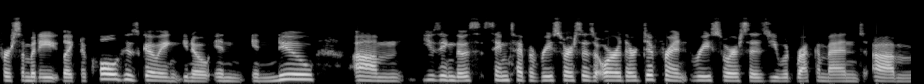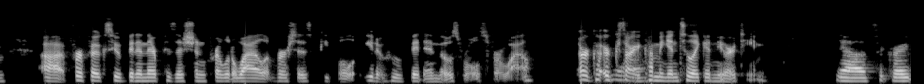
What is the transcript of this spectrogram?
for somebody like Nicole who's going you know in in new um, using those same type of resources, or are there different resources you would recommend? Um, uh, for folks who've been in their position for a little while versus people, you know, who've been in those roles for a while, or, or yeah. sorry, coming into like a newer team. Yeah, that's a great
